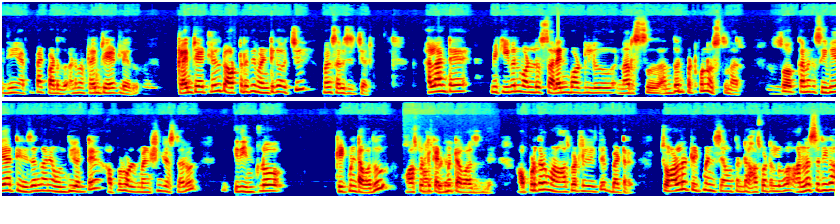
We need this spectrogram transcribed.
దీని ఇంపాక్ట్ పడదు. అంటే మనం క్లెయిమ్ చేయట్లేదు. క్లెయిమ్ చేయట్లేదు డాక్టర్ అయితే వెంటనే వచ్చి మనకు సర్వీస్ ఇచ్చారు. అలా అంటే మీకు ఈవెన్ వాళ్ళు సలైన్ బాటిల్ నర్స్ అందరిని పట్టుకొని వస్తున్నారు. సో కనుక సివియారిటీ నిజంగానే ఉంది అంటే అప్పుడు వాళ్ళు మెన్షన్ చేస్తారు ఇది ఇంట్లో ట్రీట్మెంట్ అవ్వదు హాస్పిటల్కి. అడ్మిట్ అవ్వాల్సిందే. అప్పుడు కనుక మన హాస్పిటల్కి వెళ్తే బెటర్. సో ఆల్రెడీ ట్రీట్మెంట్స్ ఏమవుతుంటే హాస్పిటల్లో అన్నసరిగా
